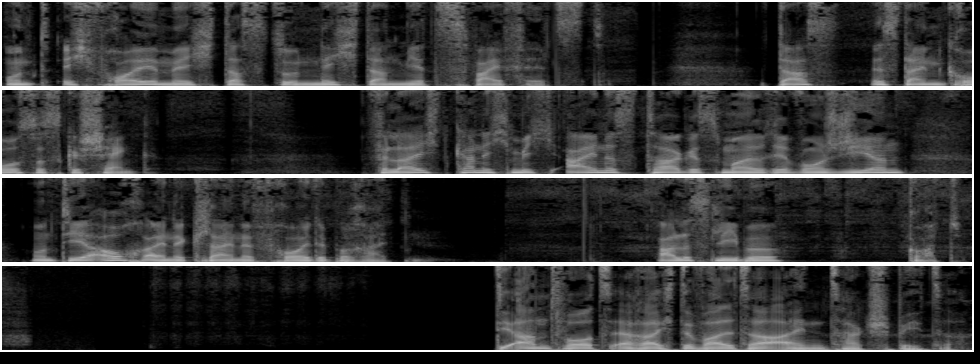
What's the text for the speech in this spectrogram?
Und ich freue mich, dass du nicht an mir zweifelst. Das ist ein großes Geschenk. Vielleicht kann ich mich eines Tages mal revanchieren und dir auch eine kleine Freude bereiten. Alles Liebe, Gott. Die Antwort erreichte Walter einen Tag später.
